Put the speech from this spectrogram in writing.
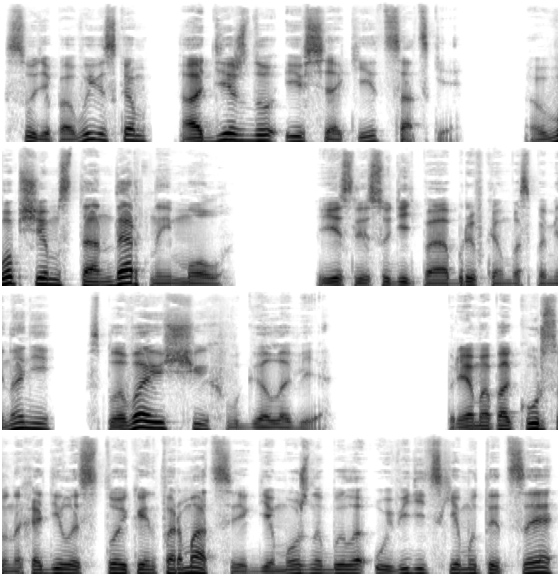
судя по вывескам, одежду и всякие цацки. В общем, стандартный мол, если судить по обрывкам воспоминаний, всплывающих в голове. Прямо по курсу находилась стойка информации, где можно было увидеть схему ТЦ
